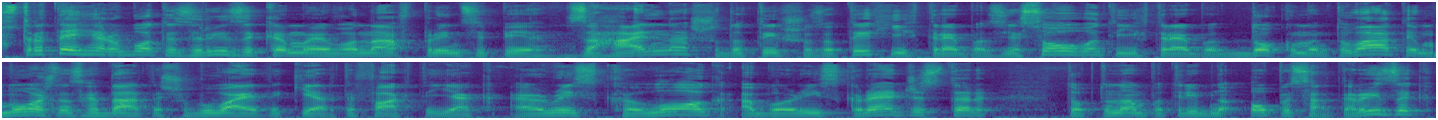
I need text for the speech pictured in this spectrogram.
Стратегія роботи з ризиками, вона в принципі загальна щодо тих, що за тих, їх треба з'ясовувати, їх треба документувати. Можна згадати, що бувають такі артефакти, як Risk Log або Risk Register. Тобто нам потрібно описати ризик,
